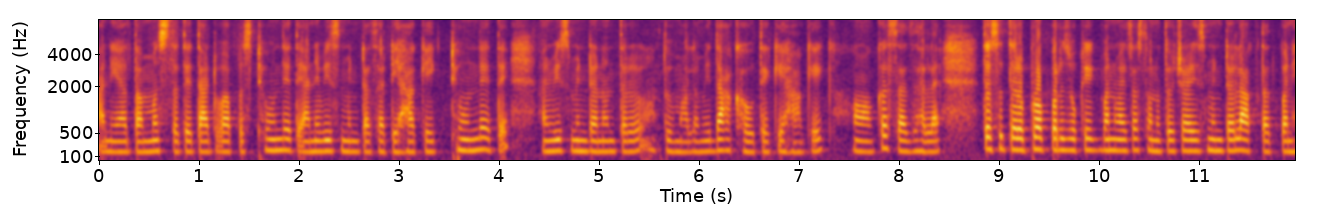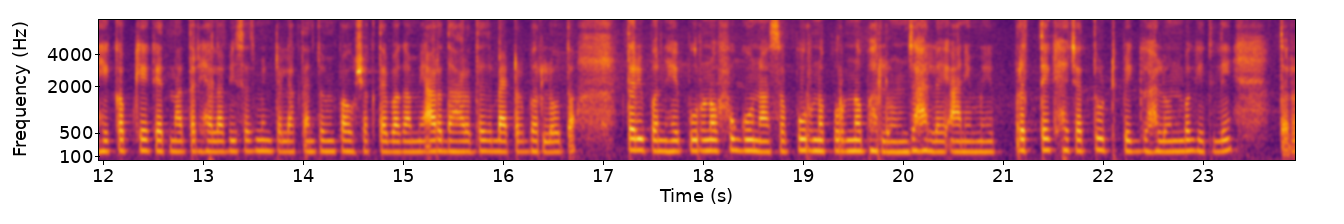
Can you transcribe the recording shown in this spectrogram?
आणि आता मस्त ते ताट वापस ठेवून देते आणि वीस मिनटासाठी हा केक ठेवून देते. आणि वीस मिनटानंतर तुम्हाला मी दाखवते की हा केक कसा झाला आहे तसं तर प्रॉपर जो केक बनवायचा असतो ना तो चाळीस मिनटं लागतात. पण हे कप केक आहेत ना तर ह्याला वीसच मिनटं लागतात. आणि तुम्ही पाहू शकता बघा मी अर्धा अर्धच बॅटर भरलं होतं. तरी पण हे पूर्ण फुगून असं पूर्ण पूर्ण भरलून झालं आहे आणि मी प्रत्येक ह्याच्यात टूथपिक घालून बघ घेतली. तर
